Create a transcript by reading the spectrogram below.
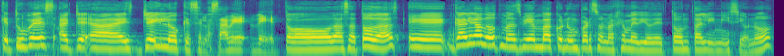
que tú ves a, J- a J-Lo, que se la sabe de todas a todas, eh, Gal Gadot más bien va con un personaje medio de tonta al inicio, ¿no?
